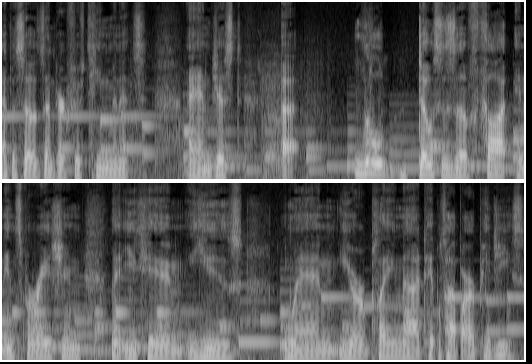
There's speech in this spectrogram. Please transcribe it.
episodes under 15 minutes, and just uh, little doses of thought and inspiration that you can use when you're playing uh, tabletop RPGs.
